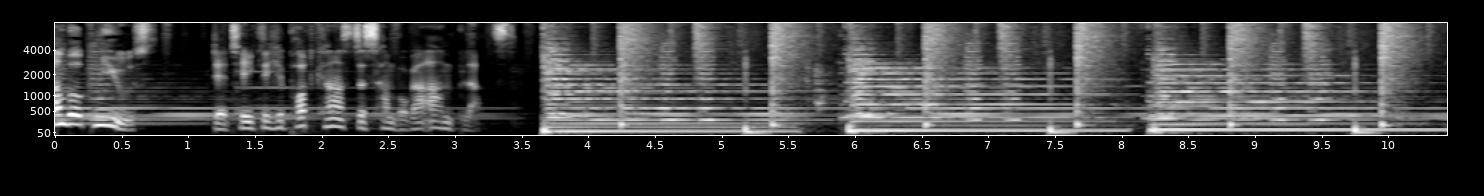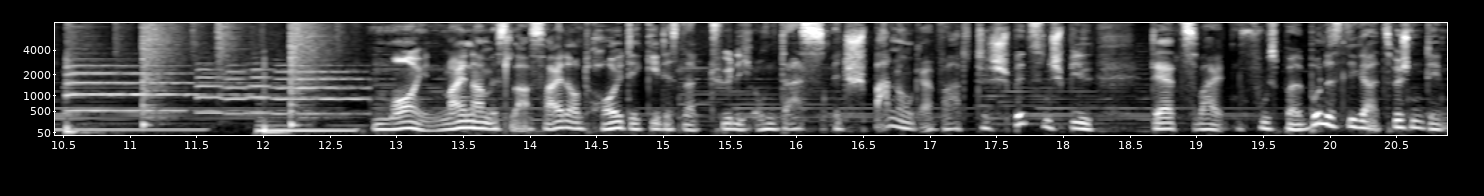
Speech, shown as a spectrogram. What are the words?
Hamburg News, der tägliche Podcast des Hamburger Abendblatts. Moin, mein Name ist Lars Heider und heute geht es natürlich um das mit Spannung erwartete Spitzenspiel der zweiten Fußball-Bundesliga zwischen dem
